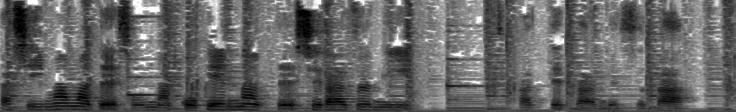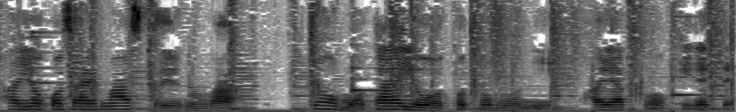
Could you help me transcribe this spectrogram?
私今までそんな語源なんて知らずに使ってたんですが、おはようございますというのは、今日も太陽とともに早く起きれて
